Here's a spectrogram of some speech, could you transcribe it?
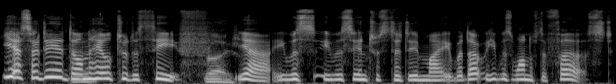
yes, I did on Hail to the Thief. Right. Yeah, he was he was interested in my, but that, he was one of the first.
